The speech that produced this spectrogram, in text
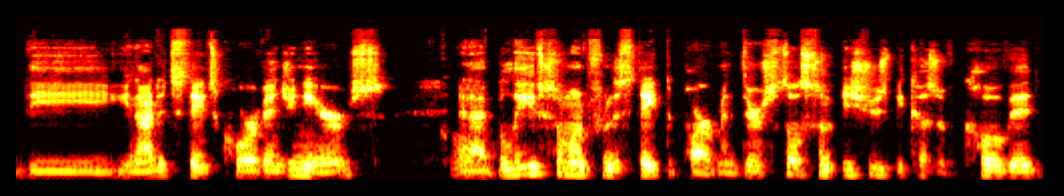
the United States Corps of Engineers, cool. and I believe someone from the State Department. There's still some issues because of COVID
